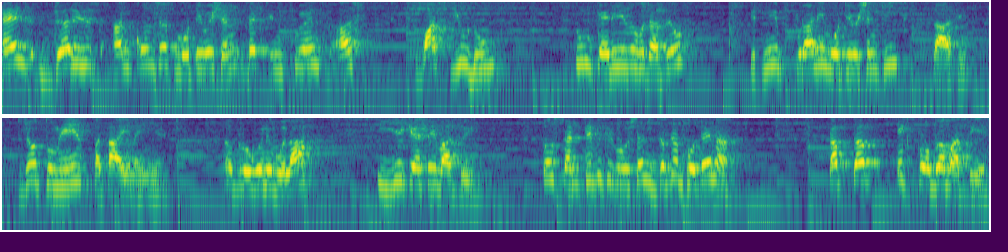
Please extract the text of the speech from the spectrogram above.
And there is unconscious motivation that influence us what you do तुम कैरी हुए हो जाते हो, इतनी पुरानी मोटिवेशन की साथ ही जो तुम्हें पता ही नहीं है। तब लोगों ने बोला कि ये कैसे बात हुई? तो साइंटिफिक रिवोल्यूशन जब जब होते हैं ना तब तब एक प्रॉब्लम आती है,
